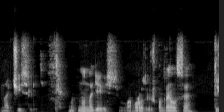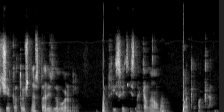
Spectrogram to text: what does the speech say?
начислить. Ну, надеюсь, вам розыгрыш понравился. Три человека точно остались довольны. Подписывайтесь на канал. Пока-пока.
